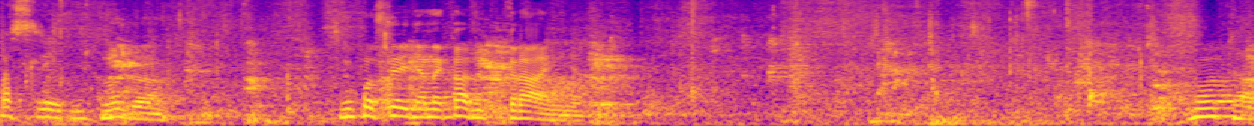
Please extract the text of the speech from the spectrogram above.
Последняя. Ну да. Ну, последня не кажуть крайня. Отак.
